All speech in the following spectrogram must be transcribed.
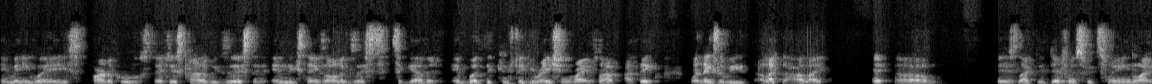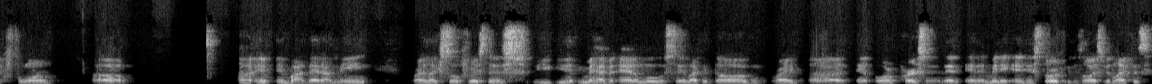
in many ways particles that just kind of exist and, and these things all exist together and but the configuration right? So I, I think one of the things that we I like to highlight um, is like the difference between like form, uh, uh, and, and, by that I mean right like so for instance you, you, may have an animal say like a dog right uh, or a person and, and in many and historically there's always been like this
